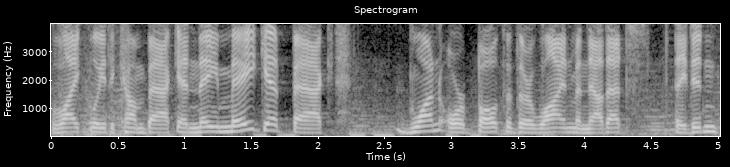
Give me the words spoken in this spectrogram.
likely to come back, and they may get back one or both of their linemen. Now that's they didn't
